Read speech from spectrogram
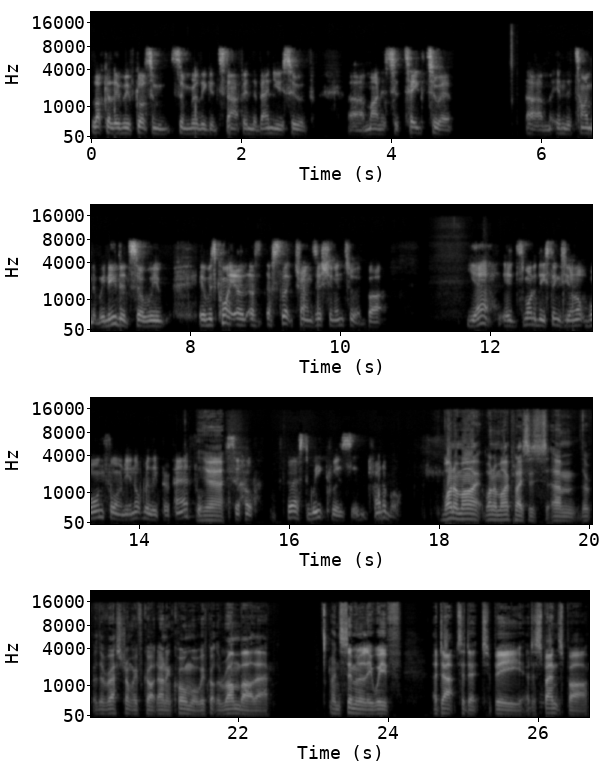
luckily, we've got some some really good staff in the venues who have uh, managed to take to it um, in the time that we needed. So we, it was quite a, a, a, slick transition into it. But yeah, it's one of these things you're not born for and you're not really prepared for. Yeah. So first week was incredible. One of my one of my places, um, the the restaurant we've got down in Cornwall, we've got the rum bar there, and similarly we've adapted it to be a dispense bar.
